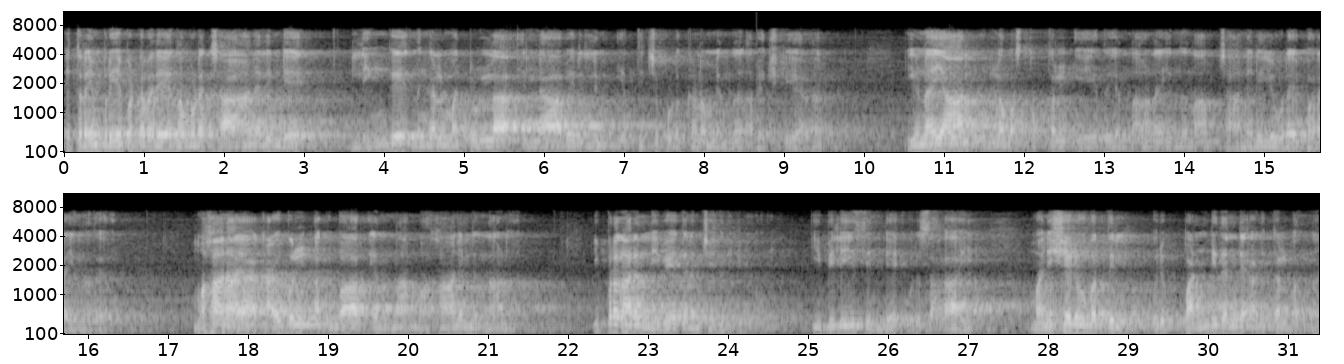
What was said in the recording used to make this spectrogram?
എത്രയും പ്രിയപ്പെട്ടവരെ നമ്മുടെ ചാനലിന്റെ ലിങ്ക് നിങ്ങൾ മറ്റുള്ള എല്ലാവരിലും എത്തിച്ചു കൊടുക്കണം എന്ന് അപേക്ഷിക്കുകയാണ്. ഇണയാൽ ഉള്ള വസ്തുക്കൾ ഏത് എന്നാണ് ഇന്ന് നാം ചാനലിലൂടെ പറയുന്നത്. മഹാനായ കഅബുൽ അക്ബാർ എന്ന മഹാനിൽ നിന്നാണ് ഇപ്രകാരം നിവേദനം ചെയ്തിരിക്കുന്നു. ഇബിലീസിന്റെ ഒരു സഹായി മനുഷ്യരൂപത്തിൽ ഒരു പണ്ഡിതന്റെ അടുക്കൽ വന്ന്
